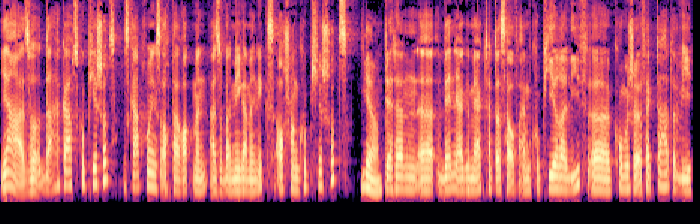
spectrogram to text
ja, also da gab es Kopierschutz. Es gab übrigens auch bei Rockman, also bei Mega Man X auch schon Kopierschutz. Ja. Der dann, äh, wenn er gemerkt hat, dass er auf einem Kopierer lief, äh, komische Effekte hatte, wie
